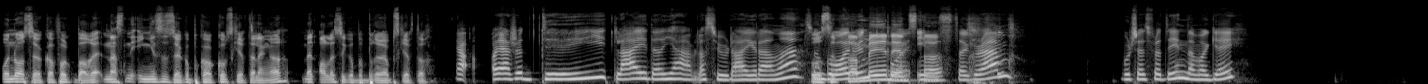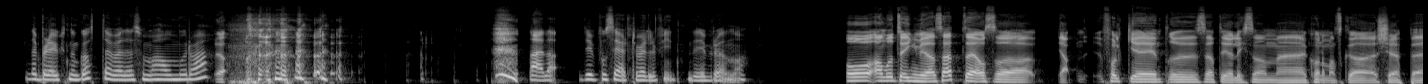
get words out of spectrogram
Og nå søker folk bare Nesten ingen som søker på kakeoppskrifter lenger, men alle søker på brødoppskrifter. Ja, Og jeg er så dritlei de jævla surdeiggreiene som Også går rundt på Insta. Instagram. Bortsett fra din, den var gøy. Det ble jo ikke noe godt, det var det som var all moroa. Ja. Nei da, du poserte veldig fint de brødene òg. Og andre ting vi har sett, er også ja, Folk er interessert i liksom, eh, hvordan man skal kjøpe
